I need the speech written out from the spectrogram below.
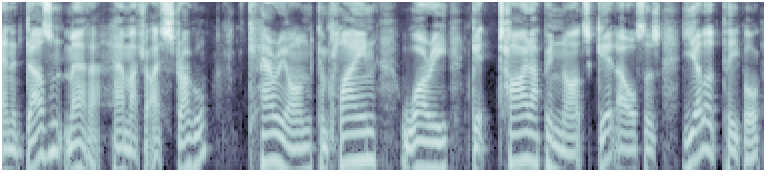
And it doesn't matter how much I struggle, carry on, complain, worry, get tied up in knots, get ulcers, yell at people,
